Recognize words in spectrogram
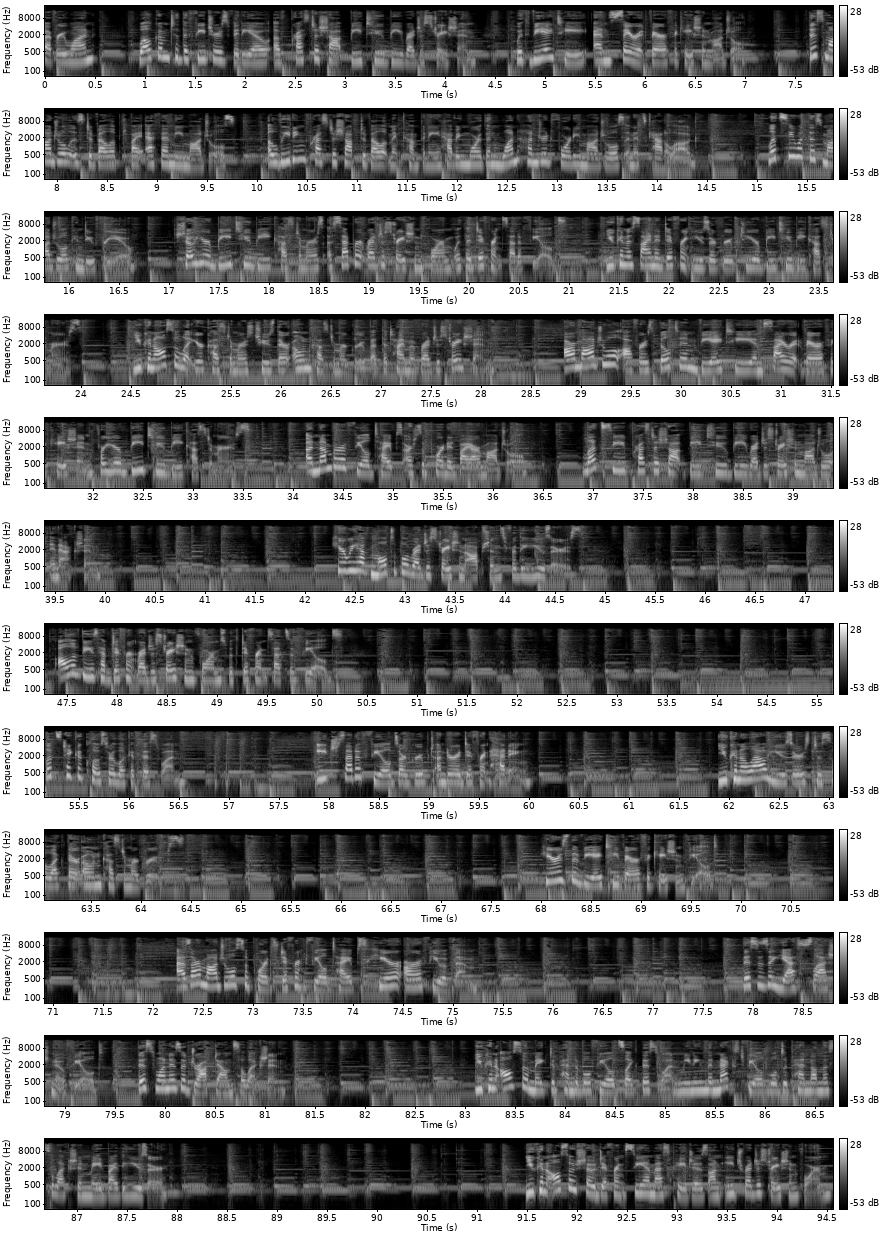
everyone! Welcome to the features video of PrestaShop B2B registration with VAT and SIRET verification module. This module is developed by FME Modules, a leading PrestaShop development company having more than 140 modules in its catalog. Let's see what this module can do for you. Show your B2B customers a separate registration form with a different set of fields. You can assign a different user group to your B2B customers. You can also let your customers choose their own customer group at the time of registration. Our module offers built-in VAT and SIRET verification for your B2B customers. A number of field types are supported by our module. Let's see PrestaShop B2B registration module in action. Here we have multiple registration options for the users. All of these have different registration forms with different sets of fields. Let's take a closer look at this one. Each set of fields are grouped under a different heading. You can allow users to select their own customer groups. Here is the VAT verification field. As our module supports different field types, here are a few of them. This is a yes slash no field. This one is a drop-down selection. You can also make dependable fields like this one, meaning the next field will depend on the selection made by the user. You can also show different CMS pages on each registration form.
